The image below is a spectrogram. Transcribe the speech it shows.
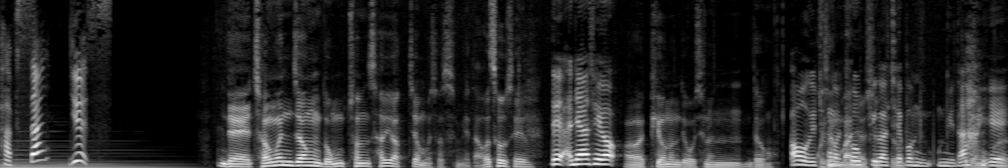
밥상 뉴스. 네, 정은정 농촌 사회학자 모셨습니다. 어서 오세요. 네, 안녕하세요. 어, 비 오는데 오시는데 어, 정말 겨울비가? 제법 옵니다. 예.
